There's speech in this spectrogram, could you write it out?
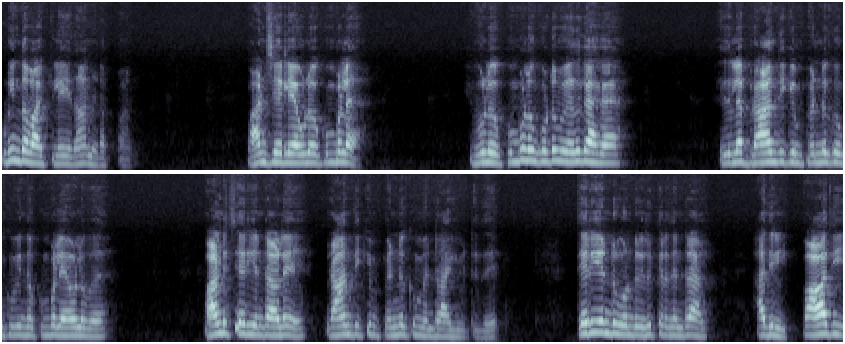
குனிந்த வாக்கிலே தான் நடப்பான். பாண்டிச்சேரியில் எவ்வளோ கும்பலை? இவ்வளோ கும்பலும் கூட்டமும் எதுக்காக? இதில் பிராந்திக்கும் பெண்ணுக்கும் குவிந்த கும்பல் எவ்வளவு? பாண்டிச்சேரி என்றாலே பிராந்திக்கும் பெண்ணுக்கும் என்றாகிவிட்டது. தெரு என்று ஒன்று இருக்கிறது என்றால் அதில் பாதி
